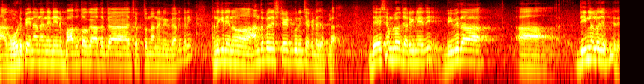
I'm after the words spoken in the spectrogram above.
నాకు ఓడిపోయినానని నేను బాధతో కాదుగా చెప్తున్నానని కానీ కానీ అందుకే నేను ఆంధ్రప్రదేశ్ స్టేట్ గురించి ఎక్కడ చెప్పలే. దేశంలో జరిగినది వివిధ దీనిలలో చెప్పేది.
